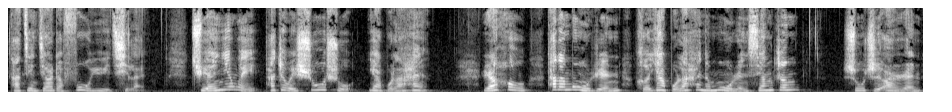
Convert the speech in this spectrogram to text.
他渐渐的富裕起来，全因为他这位叔叔亚伯拉罕。然后他的牧人和亚伯拉罕的牧人相争。叔侄二人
